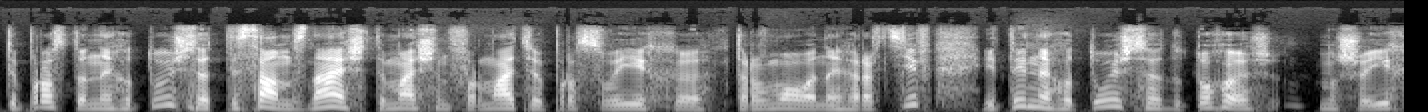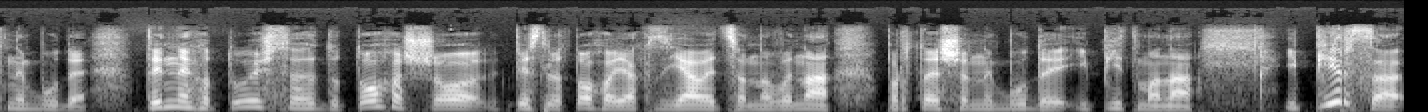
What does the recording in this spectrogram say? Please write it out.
ти просто не готуєшся, ти сам знаєш, ти маєш інформацію про своїх е, травмованих гравців, і ти не готуєшся до того, ну, що їх не буде. Ти не готуєшся до того, що після того, як з'явиться новина про те, що не буде і Пітмана, і Пірса,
